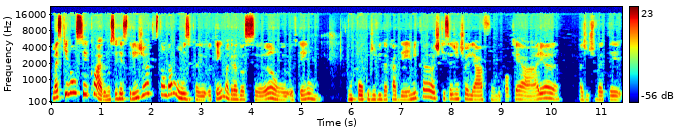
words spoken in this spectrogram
Mas que não se, claro, não se restringe à questão da música. Eu, eu tenho uma graduação, eu, eu tenho um pouco de vida acadêmica. Acho que se a gente olhar a fundo qualquer área, a gente vai ter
